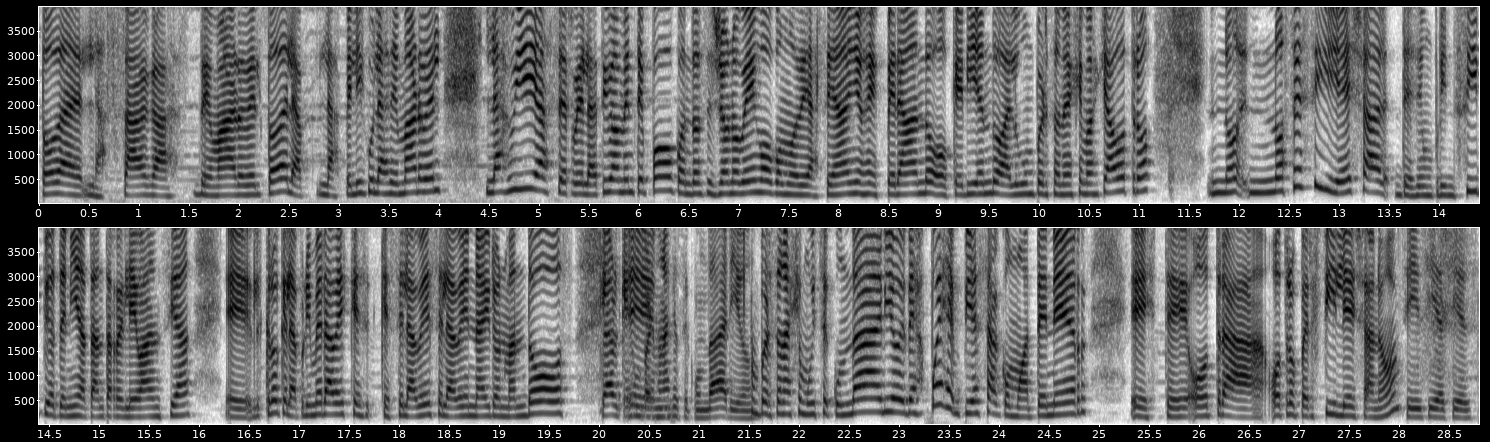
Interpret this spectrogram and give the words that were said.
todas las sagas de Marvel, todas la- las películas de Marvel, las vi hace relativamente poco, entonces yo no vengo como de hace años esperando o queriendo a algún personaje más que a otro. No, no sé si ella desde un principio tenía tanta relevancia. Eh, creo que la primera vez que, que se la ve, se la ve en Iron Man 2. Claro que es un personaje secundario. un personaje muy secundario y después empieza como a tener este otra otro perfil ella, ¿no? Sí, sí, así es.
